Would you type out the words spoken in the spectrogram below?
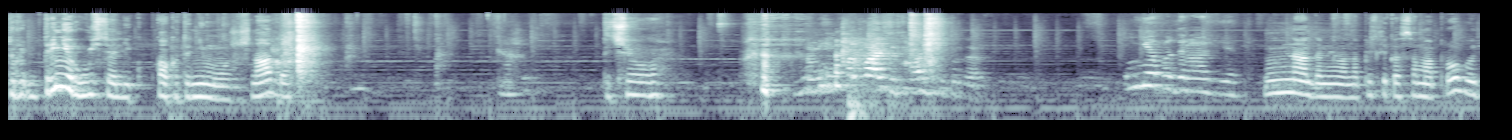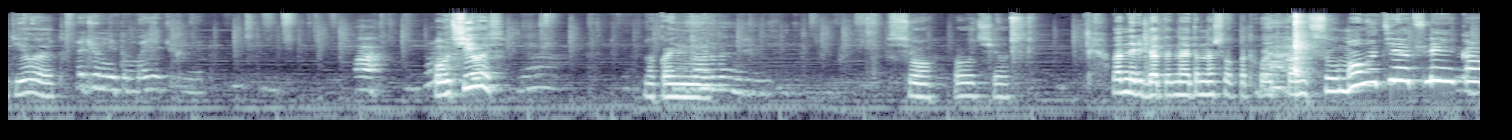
Тр- Тренируйся, Лик. Как это не можешь? Надо. Ты чего? Но мне не подлазит, пальцы туда. У меня подразит. Не надо, Милана. Пусть Лика сама пробует, делает. А что, мне там болячек нет? А, Получилось? да. Наконец. Все, получилось. Ладно, ребята, на этом наш влог подходит к концу. Молодец, Лейка!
